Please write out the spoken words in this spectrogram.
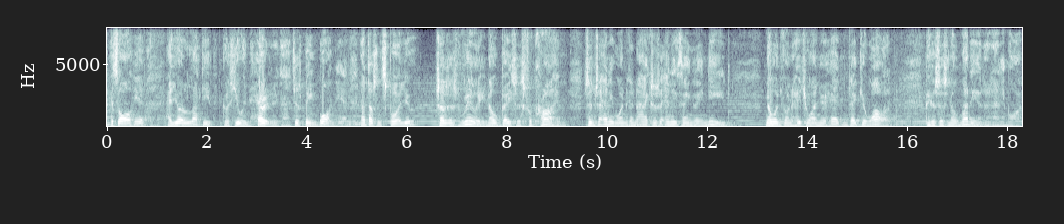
It's all here. And you're lucky because you inherited that, just being born here. That doesn't spoil you. So there's really no basis for crime, since anyone can access anything they need. No one's going to hit you on your head and take your wallet because there's no money in it anymore.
